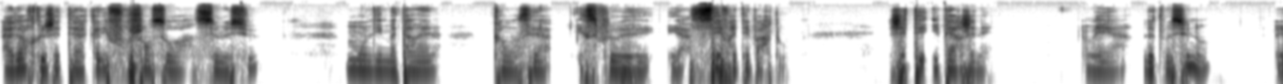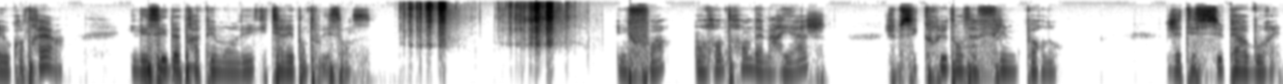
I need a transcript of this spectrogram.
Alors que j'étais à califourchon sur ce monsieur, mon lit maternel commençait à exploser et à s'effriter partout. J'étais hyper gênée. Mais euh, l'autre monsieur, non. Et au contraire, il essayait d'attraper mon lit qui tirait dans tous les sens. Une fois, en rentrant d'un mariage, je me suis crue dans un film porno. J'étais super bourrée.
